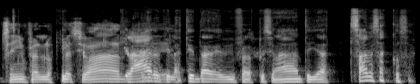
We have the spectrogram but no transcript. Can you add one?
Se inflan los Que- precios antes. claro que las tiendas de infraespesionantes ya sabe esas cosas.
